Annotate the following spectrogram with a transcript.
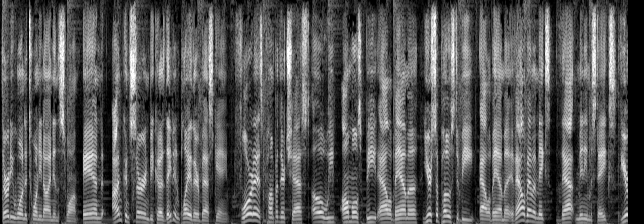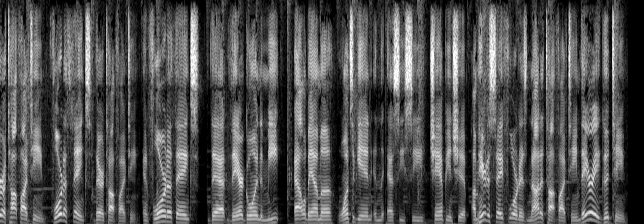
31 to 29 in the swamp. And I'm concerned because they didn't play their best game. Florida is pumping their chest. Oh, we almost beat Alabama. You're supposed to beat Alabama. If Alabama makes that many mistakes, if you're a top 5 team, Florida thinks they're a top 5 team. And Florida thinks that they're going to meet Alabama once again in the SEC championship. I'm here to say Florida is not a top 5 team. They are a good team.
